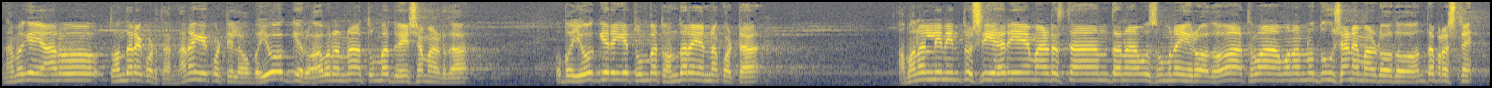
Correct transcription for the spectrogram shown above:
ನಮಗೆ ಯಾರೋ ತೊಂದರೆ ಕೊಡ್ತಾರೆ. ನನಗೆ ಕೊಟ್ಟಿಲ್ಲ. ಒಬ್ಬ ಯೋಗ್ಯರು ಅವರನ್ನು ತುಂಬ ದ್ವೇಷ ಮಾಡ್ದ. ಒಬ್ಬ ಯೋಗ್ಯರಿಗೆ ತುಂಬ ತೊಂದರೆಯನ್ನು ಕೊಟ್ಟ. ಅವನಲ್ಲಿ ನಿಂತು ಶ್ರೀಹರಿಯೇ ಮಾಡಿಸ್ದ ಅಂತ ನಾವು ಸುಮ್ಮನೆ ಇರೋದೋ ಅಥವಾ ಅವನನ್ನು ದೂಷಣೆ ಮಾಡೋದೋ ಅಂತ ಪ್ರಶ್ನೆ.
